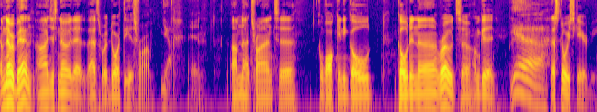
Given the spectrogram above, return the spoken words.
I've never been. I just know that that's where Dorothy is from, Yeah. and I'm not trying to walk any gold golden uh, road, so I'm good. Yeah. That story scared me.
